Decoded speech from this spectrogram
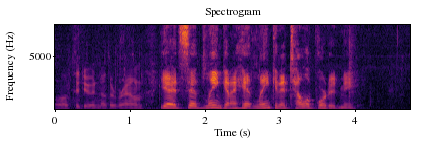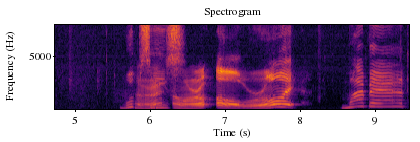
I'll have to do another round. Yeah, it said link, and I hit link, and it teleported me. Whoopsies. All right. All right. My bad.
